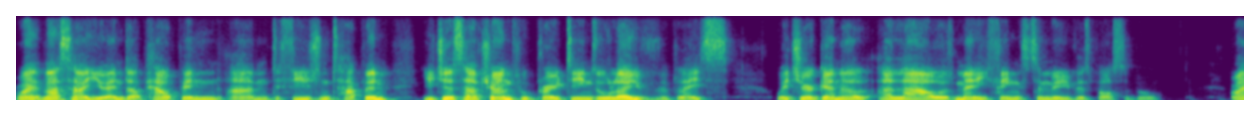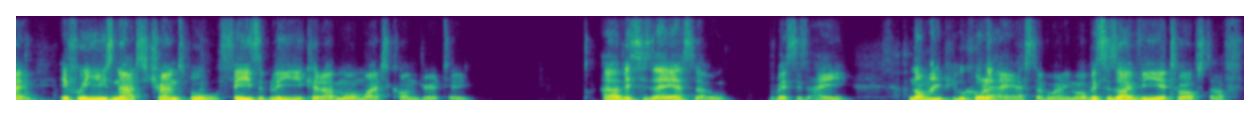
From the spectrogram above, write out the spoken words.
Right, that's how you end up helping um, diffusion to happen. You just have transport proteins all over the place, which are going to allow as many things to move as possible. Right, if we're using that to transport, feasibly, you could have more mitochondria too. Uh, this is AS level. This is A. Not many people call it AS level anymore. This is like the year 12 stuff.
